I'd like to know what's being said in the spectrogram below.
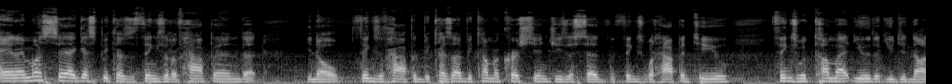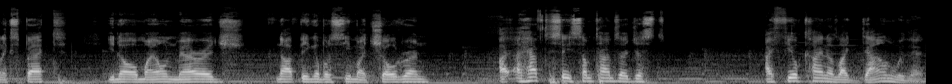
And I must say, I guess because of things that have happened, that, you know, things have happened because I become a Christian. Jesus said the things would happen to you, things would come at you that you did not expect. You know, my own marriage, not being able to see my children. I, I have to say, sometimes I just, I feel kind of like down with it.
